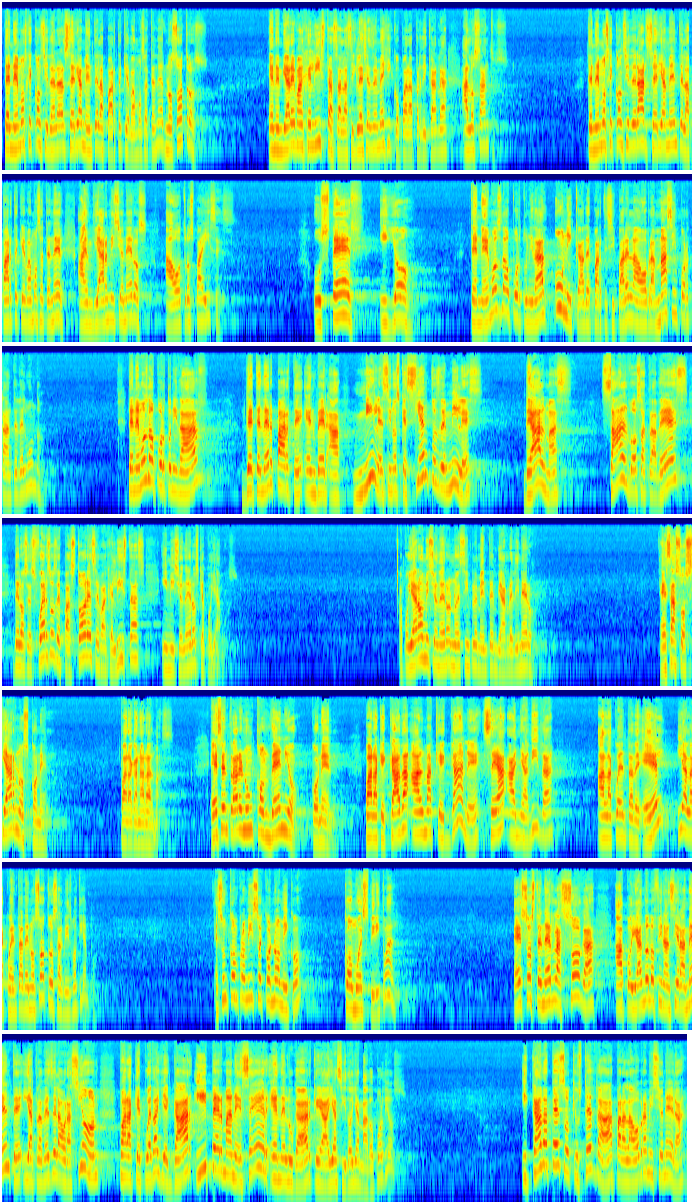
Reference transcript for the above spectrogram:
Tenemos que considerar seriamente la parte que vamos a tener nosotros en enviar evangelistas a las iglesias de México para predicarle a, los santos. Tenemos que considerar seriamente la parte que vamos a tener a enviar misioneros a otros países. Usted y yo tenemos la oportunidad única de participar en la obra más importante del mundo. Tenemos la oportunidad de tener parte en ver a miles, sino es que cientos de miles de almas salvos a través de los esfuerzos de pastores, evangelistas y misioneros que apoyamos. Apoyar a un misionero no es simplemente enviarle dinero, es asociarnos con él para ganar almas, es entrar en un convenio con él para que cada alma que gane sea añadida a la cuenta de él y a la cuenta de nosotros al mismo tiempo. Es un compromiso económico como espiritual. Es sostener la soga apoyándolo financieramente y a través de la oración para que pueda llegar y permanecer en el lugar que haya sido llamado por Dios. Y cada peso que usted da para la obra misionera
